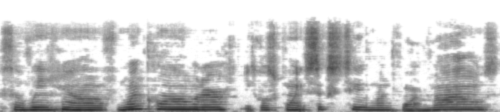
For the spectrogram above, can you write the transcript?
So we have 1 kilometer equals 0.6214 miles,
